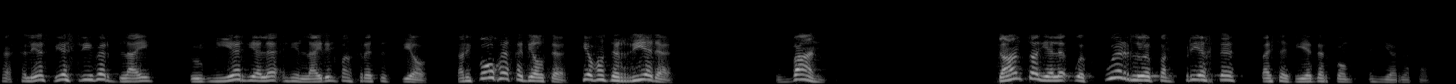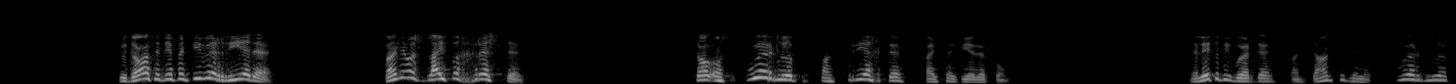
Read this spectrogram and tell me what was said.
gelees wees liewer bly hoe meer jy in die lyding van Christus deel. Dan die volgende gedeelte gee ons 'n rede. Want dan sal jy ook oorloop van vreugde by sy wederkoms in heerlikheid. So daar's 'n definitiewe rede. Wanneer ons ly vir Christus, sal ons oorloop van vreugde by sy wederkoms. Nou let op die woorde, want dan sal jy oorloop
